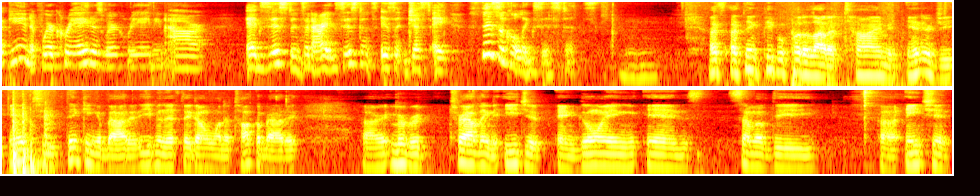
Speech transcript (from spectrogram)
again, if we're creators, we're creating our existence, and our existence isn't just a physical existence. I, I think people put a lot of time and energy into thinking about it, even if they don't want to talk about it. I remember traveling to Egypt and going in some of the uh, ancient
